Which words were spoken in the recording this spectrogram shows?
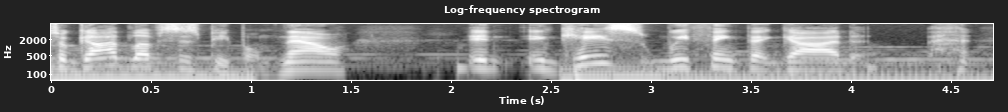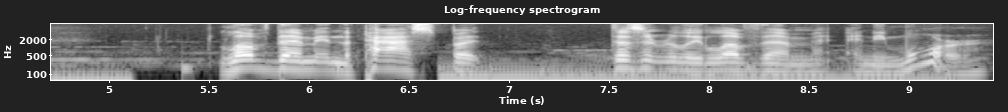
So God loves his people. Now, in, in case we think that God loved them in the past but doesn't really love them anymore,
